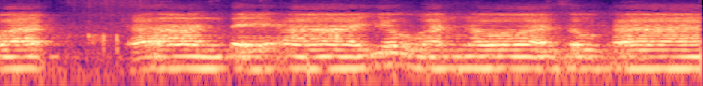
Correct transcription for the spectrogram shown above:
วะทันติอายุวันโนสุขัง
